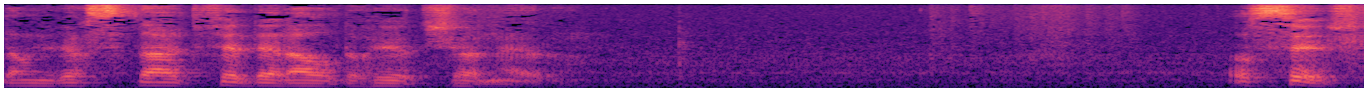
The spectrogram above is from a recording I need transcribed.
da Universidade Federal do Rio de Janeiro. Ou seja,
